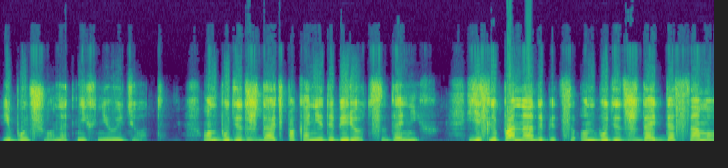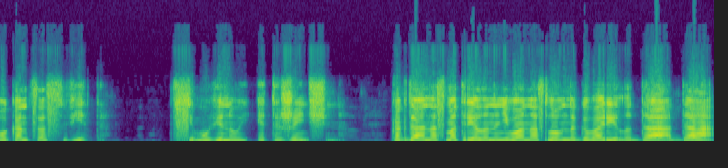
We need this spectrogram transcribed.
И больше он от них не уйдет. Он будет ждать, пока не доберется до них. Если понадобится, он будет ждать до самого конца света. Всему виной эта женщина. Когда она смотрела на него, она словно говорила, «Да, да,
